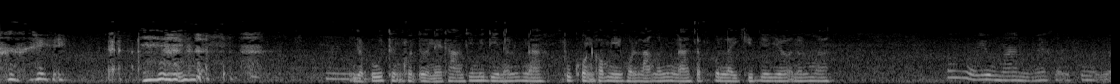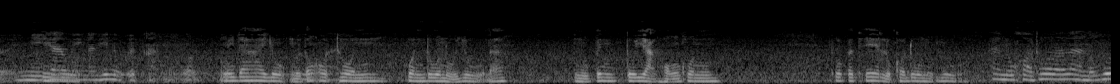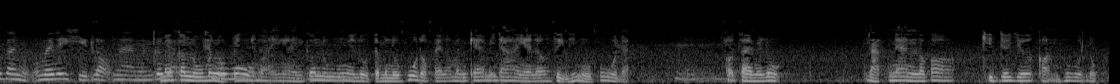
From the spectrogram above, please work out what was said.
อย่าพูดถึงคนอื่นในทางที่ไม่ดีนะลูกนะ ทุกคนเขามีคนรักนะลูกนะ จะพูดอะไรคิดเยอะๆนะลูกนะ พวกหนูอยู่มาหนูไม่เคยพูดเลย มีแค่อืมวีคนั้นที่หนูอึดอัดหนูก็ไม่ได้ลูกหนูต้องอดทน คนดูหนูอยู่นะ หนูเป็นตัวอย่างของคนทั่วประเทศลูกเขาดูหนูอยู่แต่หนูขอโทษแล้วแหละหนูพูดไปหนูก็ไม่ได้คิดหรอกแม่มันก็แม่ก็รู้มันหนูเป็นชั่วยังวูไงบอะไง ก็รู้ไงลูกแต่มันหนูพูดออกไปแล้วมันแก้ไม่ได้ไงแล้วสิ่งที่หนูพูดอะอืมเข้าใจไหมลูกหนักแน่นแล้วก็คิดเยอะๆก่อนพูดลูก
